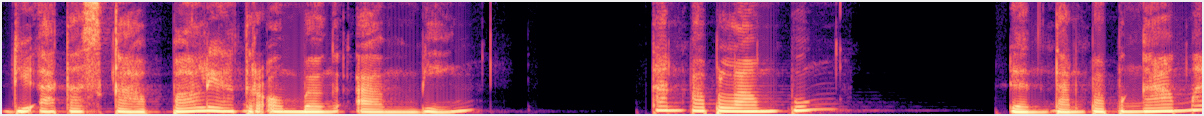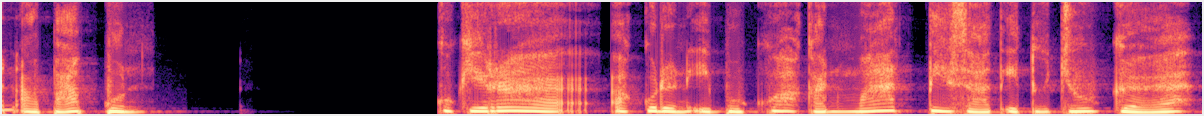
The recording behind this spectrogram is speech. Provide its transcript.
di atas kapal yang terombang-ambing, tanpa pelampung dan tanpa pengaman apa pun. Kukira aku dan ibuku akan mati saat itu juga.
